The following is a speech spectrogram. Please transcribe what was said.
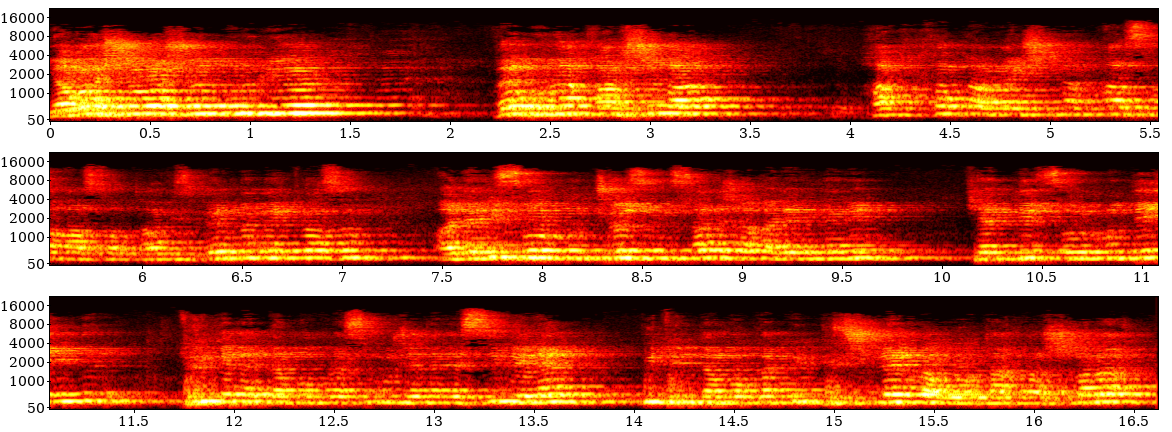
yavaş yavaş öldürülüyor ve buna karşı da hakikat arayışından asla asla taviz vermemek lazım. Alevi sorunun çözümü sadece Alevilerin kendi sorunu değildir. Türkiye'de demokrasi mücadelesi veren bütün demokratik güçlerle ortaklaşılarak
